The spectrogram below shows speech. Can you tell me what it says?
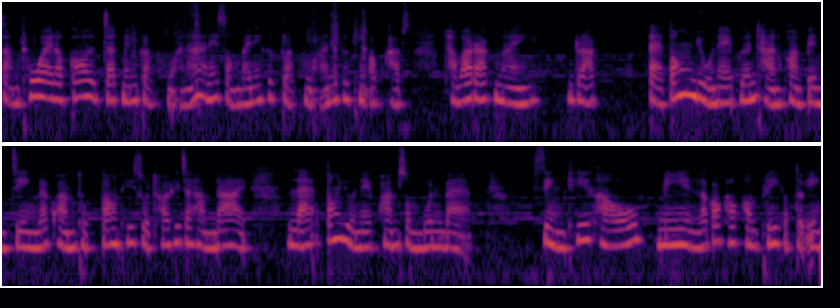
สามถ้วยแล้วก็ Judgment กลับหัวนะ อันนี้สองใบนี้คือกลับหัว อันนี้คือ King of Cups ถามว่ารักไหม รัก แต่ต้องอยู่ในพื้นฐานความเป็นจริง และความถูกต้องที่สุดเท่าที่จะทำได้ และต้องอยู่ในความสมบูรณ์แบบ สิ่งที่เขามีนแล้วก็เขา complete กับตัวเอง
